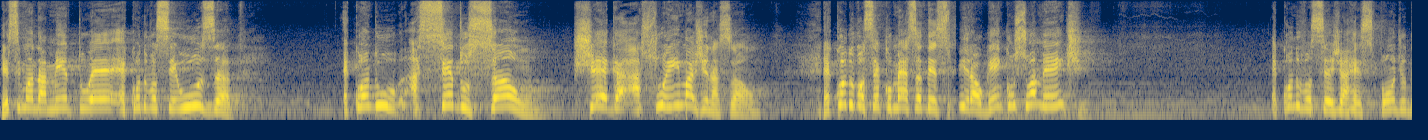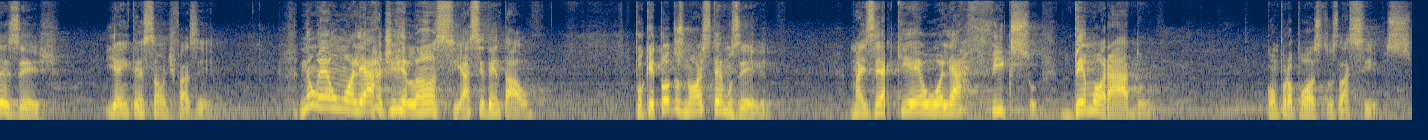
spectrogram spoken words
Esse mandamento é, é quando você usa, é quando a sedução chega à sua imaginação, é quando você começa a despir alguém com sua mente, é quando você já responde o desejo e a intenção de fazer. Não é um olhar de relance acidental, porque todos nós temos ele mas é que é o olhar fixo, demorado, com propósitos lascivos.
